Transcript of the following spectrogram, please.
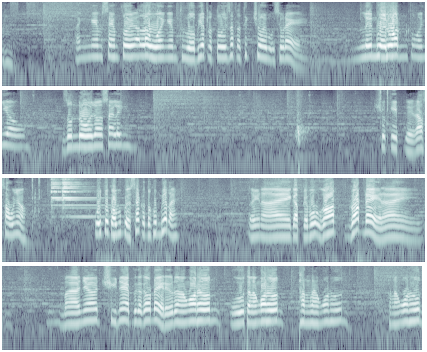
Anh em xem tôi đã lâu, Anh em thừa biết là tôi rất là thích chơi bộ siêu đẻ. Lên 10 luôn, Không nói nhiều. Dồn đồ cho Selling. Chưa kịp để rao sau nhá. Ui, tôi có một quyển sách mà tôi không biết này. Đây này, Gặp cái bộ gót Gót đẻ này. Mà nhá chín nẹp với cả các đẻ thì thằng nào ngon hơn. Ừ thằng nào ngon hơn? Thằng nào ngon hơn? Thằng nào ngon hơn?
